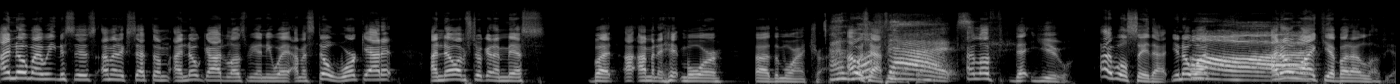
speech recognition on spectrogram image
I know my weaknesses. I'm gonna accept them. I know God loves me anyway. I'm gonna still work at it. I know I'm still gonna miss, but I- I'm gonna hit more uh, the more I try. I, was love happy. that. that. I love that you. I will say that. You know what? Aw. I don't like you, but I love you.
